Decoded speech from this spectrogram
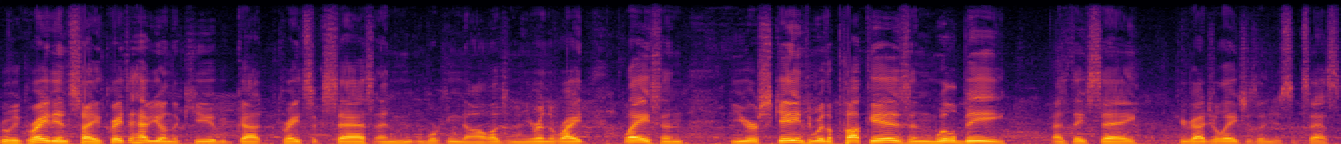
Really great insight. Great to have you on theCUBE. You've got great success and working knowledge and you're in the right place and you're skating to where the puck is and will be, as they say. Congratulations on your success.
